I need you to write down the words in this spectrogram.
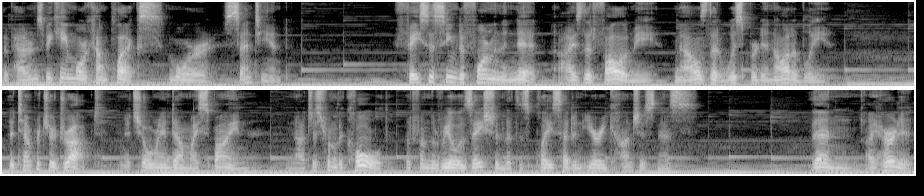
the patterns became more complex, more sentient. Faces seemed to form in the knit, eyes that followed me, mouths that whispered inaudibly. The temperature dropped, and a chill ran down my spine, not just from the cold, but from the realization that this place had an eerie consciousness. Then I heard it,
